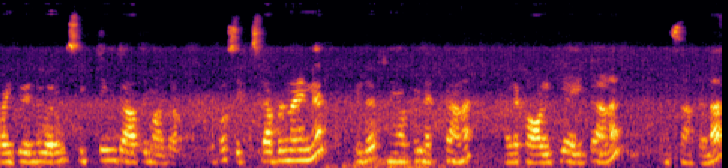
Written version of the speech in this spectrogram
റേറ്റ് വരുന്നത് വെറും സ്റ്റിച്ചിങ് ചാർജ് മാത്രം. അപ്പോൾ സിക്സ് ഡബിൾ നയന് ഇത് നിങ്ങൾക്ക് നെറ്റാണ് നല്ല ക്വാളിറ്റി ആയിട്ടാണ് ആക്കുന്നത്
